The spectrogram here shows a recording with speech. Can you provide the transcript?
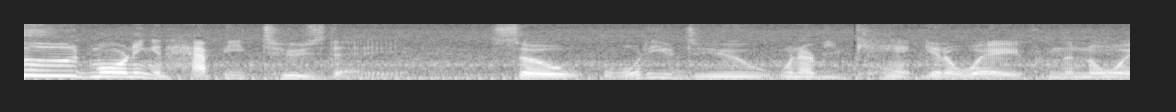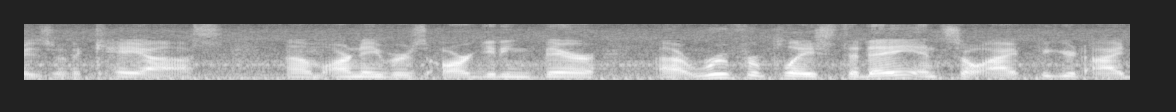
Good morning and happy Tuesday. So, what do you do whenever you can't get away from the noise or the chaos? Um, our neighbors are getting their uh, roof replaced today, and so I figured I'd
